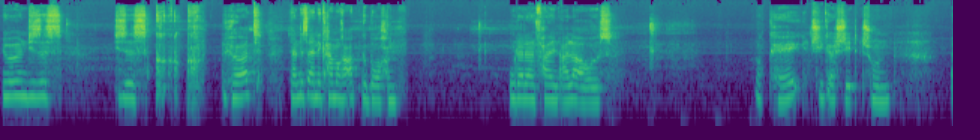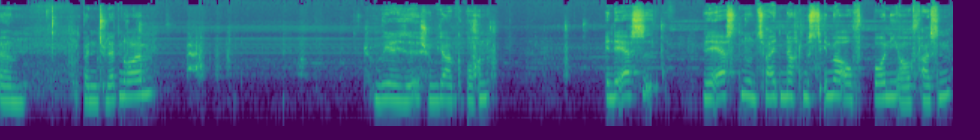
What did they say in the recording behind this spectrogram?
Wenn dieses, dieses hört, dann ist eine Kamera abgebrochen. Oder dann fallen alle aus. Okay, Chica steht schon ähm, bei den Toilettenräumen. Schon wieder, schon wieder abgebrochen. In der, erste, in der ersten und zweiten Nacht müsst ihr immer auf Bonnie aufpassen.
